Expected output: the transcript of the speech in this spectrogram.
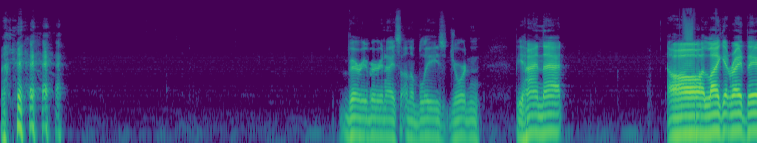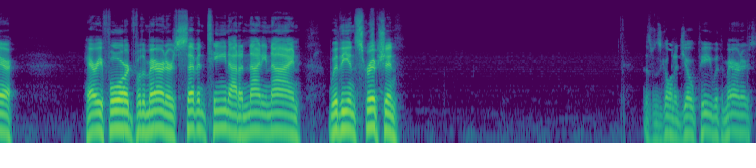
very, very nice on the Blaze. Jordan behind that. Oh, I like it right there. Harry Ford for the Mariners, 17 out of 99 with the inscription. This one's going to Joe P with the Mariners.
